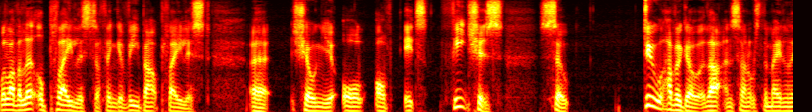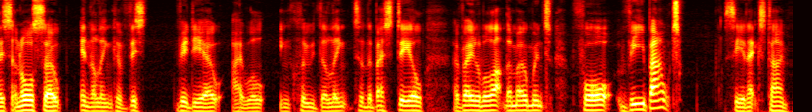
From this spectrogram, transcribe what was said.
We'll have a little playlist, I think, a VBout playlist, uh, showing you all of its features. So do have a go at that and sign up to the mailing list. And also, in the link of this video, I will include the link to the best deal available at the moment for VBout. See you next time.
